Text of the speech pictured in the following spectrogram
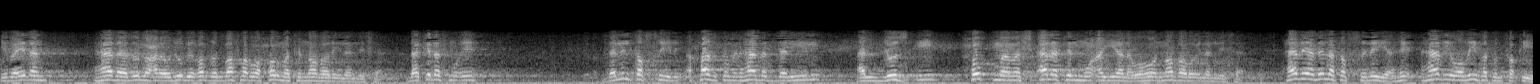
يبقى إذا هذا يدل على وجوب غض البصر وحرمة النظر إلى النساء. ده كده اسمه إيه؟ دليل تفصيلي. أخذت من هذا الدليل الجزئي حكم مسألة معينة وهو النظر إلى النساء. هذه أدلة تفصيلية. هذه وظيفة الفقيه.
